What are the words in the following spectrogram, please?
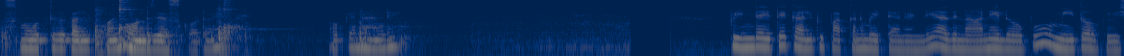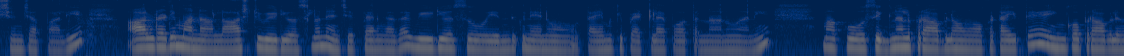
స్మూత్గా కలుపుకొని వండ చేసుకోవటమే. ఓకేనా అండి? పిండి అయితే కలిపి పక్కన పెట్టానండి. అది నానేలోపు మీతో ఒక విషయం చెప్పాలి. ఆల్రెడీ మన లాస్ట్ వీడియోస్లో నేను చెప్పాను కదా వీడియోస్ ఎందుకు నేను టైంకి పెట్టలేకపోతున్నాను అని. మాకు సిగ్నల్ ప్రాబ్లం ఒకటైతే ఇంకో ప్రాబ్లం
